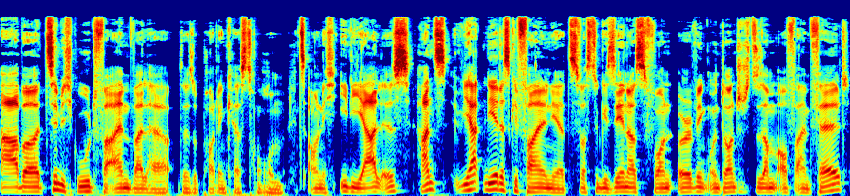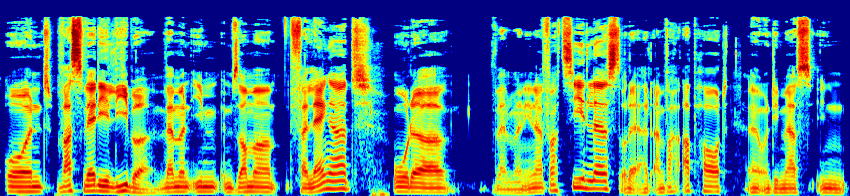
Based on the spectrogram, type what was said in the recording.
aber ziemlich gut, vor allem weil er der Supporting Cast drumherum jetzt auch nicht ideal ist. Hans, wie hat dir das gefallen jetzt, was du gesehen hast von Irving und Doncic zusammen auf einem Feld? Und was wäre dir lieber, wenn man ihm im Sommer verlängert oder wenn man ihn einfach ziehen lässt oder er halt einfach abhaut äh, und die Mavs ihn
